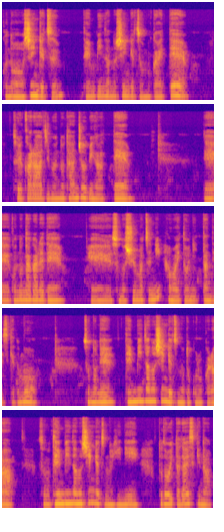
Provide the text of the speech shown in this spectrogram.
この新月、天秤座の新月を迎えて、それから自分の誕生日があって、で、この流れで、えー、その週末にハワイ島に行ったんですけども、そのね、天秤座の新月のところから、その天秤座の新月の日に届いた大好きな、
